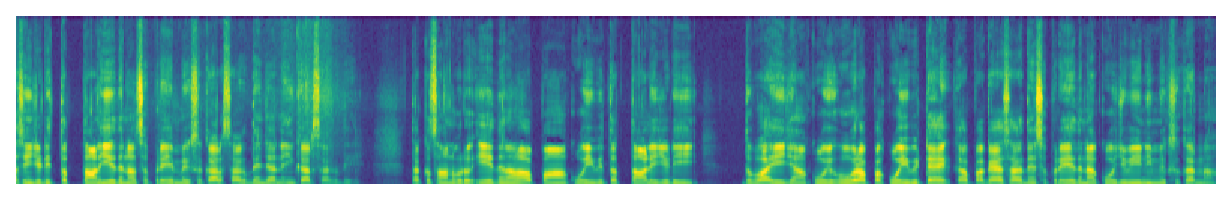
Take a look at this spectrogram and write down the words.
ਅਸੀਂ ਜਿਹੜੀ ਤੱਤਾਂ ਵਾਲੀ ਇਹਦੇ ਨਾਲ ਸਪਰੇਅ ਮਿਕਸ ਕਰ ਸਕਦੇ ਜਾਂ ਨਹੀਂ ਕਰ ਸਕਦੇ। ਤਾਂ ਕਿਸਾਨ ਵੀਰੋ, ਇਹਦੇ ਨਾਲ ਆਪਾਂ ਕੋਈ ਵੀ ਤੱਤਾਂ ਵਾਲੀ ਜਿਹੜੀ ਦਵਾਈ ਜਾਂ ਕੋਈ ਹੋਰ ਆਪਾਂ ਕੋਈ ਵੀ ਟੈਕ ਆਪਾਂ ਕਹਿ ਸਕਦੇ ਹਾਂ ਸਪਰੇਅ ਦੇ ਨਾਲ ਕੁਝ ਵੀ ਨਹੀਂ ਮਿਕਸ ਕਰਨਾ।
